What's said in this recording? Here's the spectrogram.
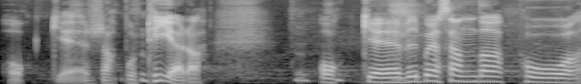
och eh, rapportera. Och eh, vi börjar sända på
